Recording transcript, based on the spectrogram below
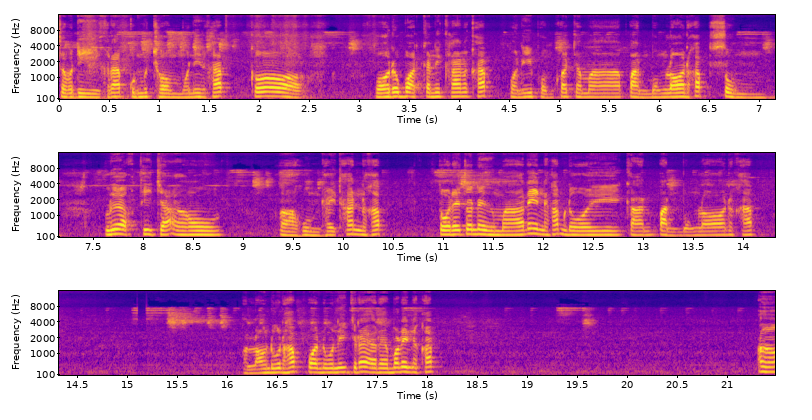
สวัสดีครับคุณผู้ชมวันนี้นะครับ ก็วอลบอทกันอีกครั้งนะครับ วันนี้ผมก็จะมาปั่นวงล้อนะครับ สุ่มเลือกที่จะเอาอาหุ่นไททันนะครับ ตัวใดตัวหนึ่งมาเล่นนะครับ โดยการปั่นวงล้อนะครับลองดูนะครับวันวันนี้จะได้อะไรมาเล่นนะครับ เอา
